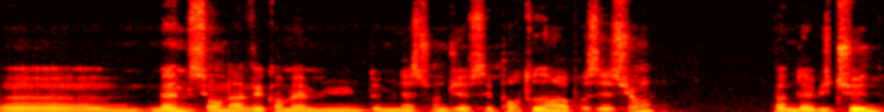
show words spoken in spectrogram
Même si on avait quand même une domination du FC Porto dans la possession, comme d'habitude.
